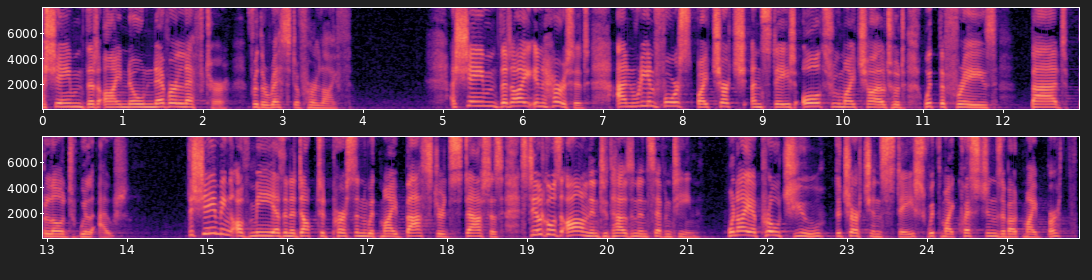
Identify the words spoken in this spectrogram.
A shame that I know never left her for the rest of her life. A shame that I inherited and reinforced by church and state all through my childhood with the phrase, bad blood will out. The shaming of me as an adopted person with my bastard status still goes on in 2017. When I approach you, the church and state, with my questions about my birth,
